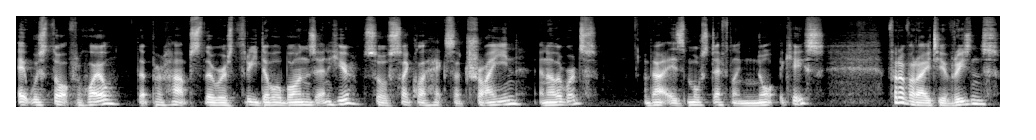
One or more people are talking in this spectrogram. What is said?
It was thought for a while that perhaps there were three double bonds in here, so cyclohexatriene, in other words. That is most definitely not the case, for a variety of reasons.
